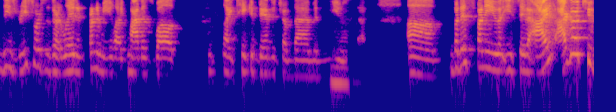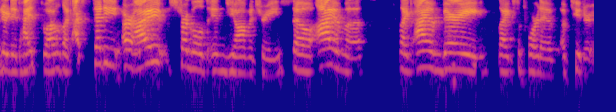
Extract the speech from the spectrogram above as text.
these resources are laid in front of me, like might as well like take advantage of them and use them. Um, but it's funny that you say that. I I got tutored in high school. I was like, I studied or I struggled in geometry, so I am a like I am very like supportive of tutoring.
